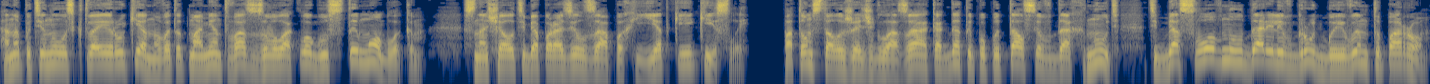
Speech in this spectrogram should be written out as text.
Она потянулась к твоей руке, но в этот момент вас заволокло густым облаком. Сначала тебя поразил запах, едкий и кислый. Потом стало жечь глаза, а когда ты попытался вдохнуть, тебя словно ударили в грудь боевым топором.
